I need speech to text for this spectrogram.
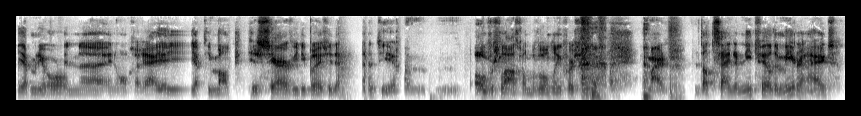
Je hebt meneer Oor in, uh, in Hongarije. Je hebt die man in Servië, die president. Die um, overslaat van bewondering voor China. maar dat zijn er niet veel. De meerderheid,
